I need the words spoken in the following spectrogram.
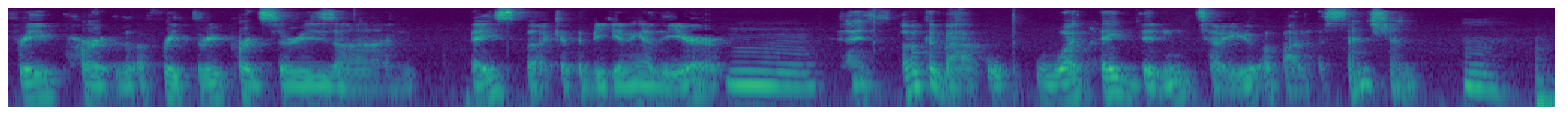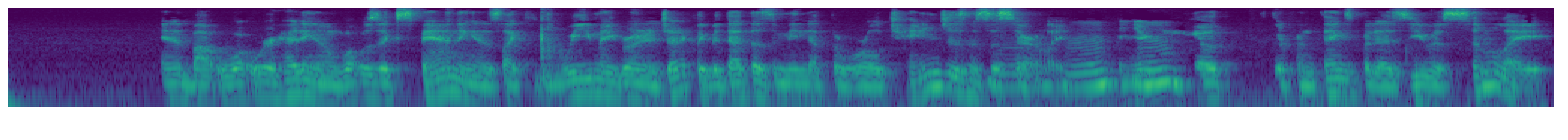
free part, a free three part series on Facebook at the beginning of the year. Mm. And I spoke about what they didn't tell you about ascension. Mm. And about what we're heading on, what was expanding is like we may grow energetically, but that doesn't mean that the world changes necessarily. Mm-hmm. And you mm-hmm. go different things, but as you assimilate,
